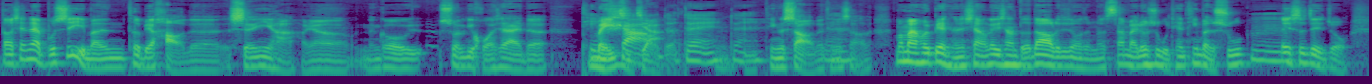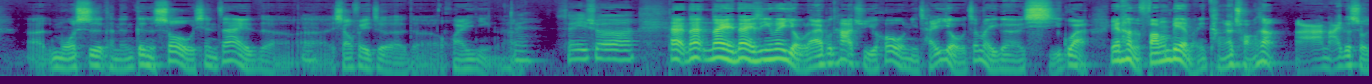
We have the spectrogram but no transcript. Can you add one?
到现在不是一门特别好的生意哈，好像能够顺利活下来的没几家，的，对对挺少的，挺少的，慢慢会变成像类似像得到了这种什么三百六十五天听本书，嗯，类似这种。呃，模式可能更受现在的呃消费者的欢迎啊。对，所以说但那那也那也是因为有了 Apple Touch 以后，你才有这么一个习惯，因为它很方便嘛。你躺在床上啊，拿一个手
